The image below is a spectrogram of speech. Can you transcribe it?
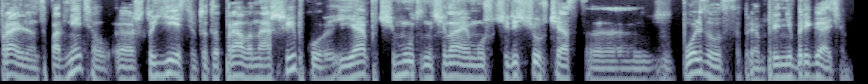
правильно ты подметил, э, что есть вот это право на ошибку, и я почему-то начинаю уж чересчур часто э, пользоваться, прям пренебрегать им.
